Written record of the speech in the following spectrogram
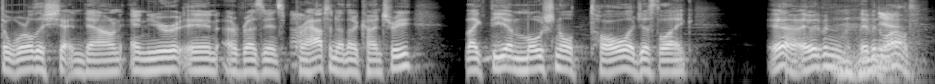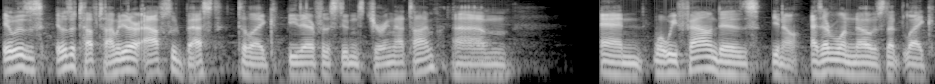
The world is shutting down, and you're in a residence, Oh. perhaps another country. Like the emotional toll, are just like, yeah, it would have been it'd been Yeah. wild. It was it was a tough time. We did our absolute best to like be there for the students during that time. Um, and what we found is, you know, as everyone knows, that like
